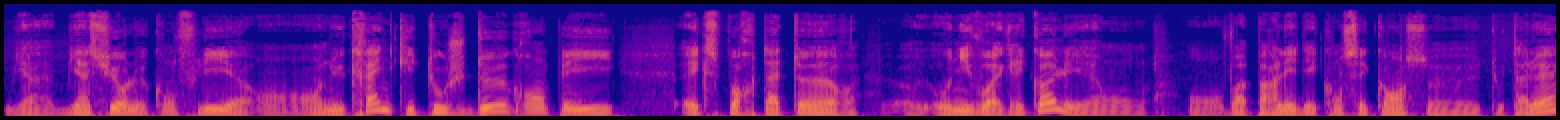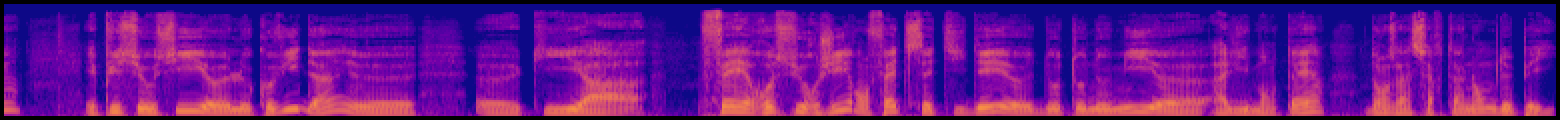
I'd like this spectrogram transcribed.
bien, sûr, le conflit en, Ukraine qui touche deux grands pays exportateurs au, niveau agricole, et on, on, va parler des conséquences tout à l'heure. Et puis c'est aussi le Covid hein, qui a fait ressurgir en fait cette idée euh, d'autonomie euh, alimentaire dans un certain nombre de pays.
